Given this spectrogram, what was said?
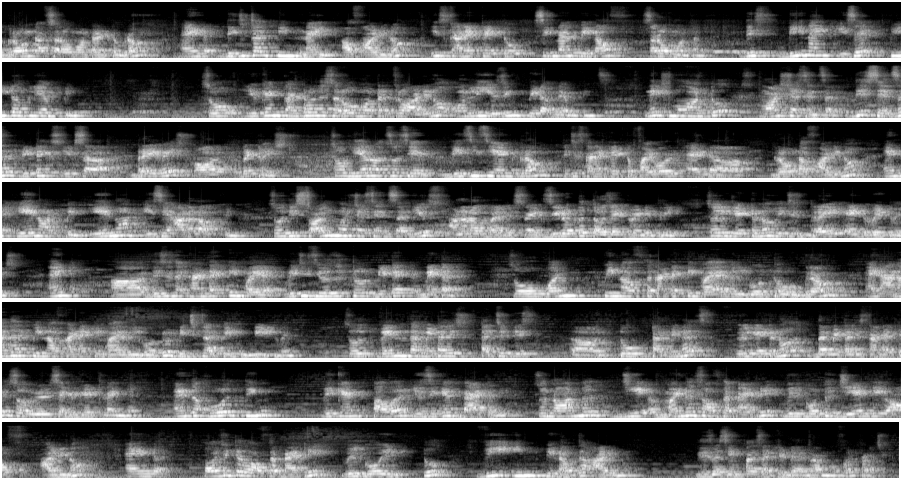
ground of servo motor to ground, and digital pin 9 of Arduino is connected to signal pin of servo motor. This D9 is a PWM pin. So you can control the servo motor through Arduino only using PWM pins. Next move on to moisture sensor. This sensor detects its uh, dry waste or wet waste. So here also same VCC and ground which is connected to 5 volt and uh, ground of Arduino and A0 pin. A0 is a analog pin. So the soil moisture sensor gives analog values like 0 to 1023. So you'll get to know which is dry and wet waste. And uh, this is a conducting wire which is used to detect metal. So one pin of the conducting wire will go to ground and another pin of conducting wire will go to digital pin D12. So when the metal is touched this uh, two terminals, we will get to know the metal is conductive, so we will segregate like that. And the whole thing we can power using a battery. So normal G uh, minus of the battery will go to GND of Arduino and positive of the battery will go into V in pin of the Arduino. This is a simple circuit diagram of our project.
